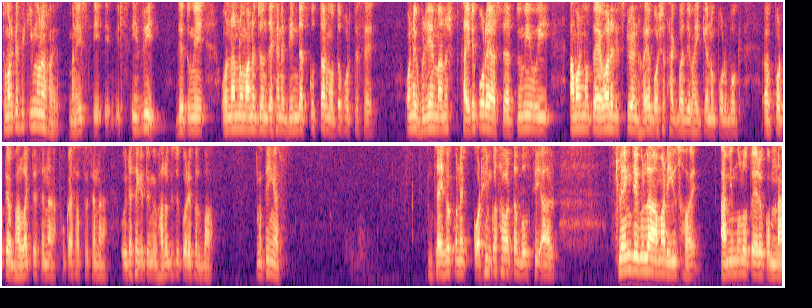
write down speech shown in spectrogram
তোমার কাছে কি মনে হয়? মানে ইটস ইটস ইজি যে তুমি অন্যান্য মানুষজন যেখানে দিনরাত কুত্তার মতো পড়তেছে, অনেক ব্রিলিয়ান মানুষ সাইডে পড়ে আসছে আর তুমি ওই আমার মতো এভারেজ স্টুডেন্ট হয়ে বসে থাকবা যে, ভাই, কেন পড়ব? পড়তে ভালো লাগতেছে না ফোকাস আসতেছে না, ওইটা থেকে তুমি ভালো কিছু করে ফেলবা। নাথিং এলস যাই হোক, অনেক কঠিন কথাবার্তা বলছি আর স্ল্যাং যেগুলো আমার ইউজ হয়, আমি মূলত এরকম না,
